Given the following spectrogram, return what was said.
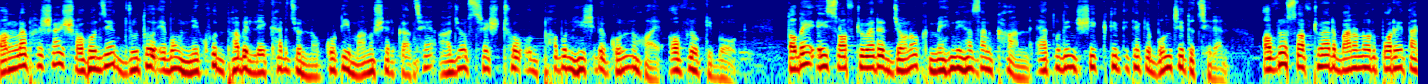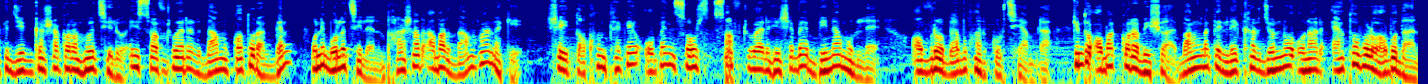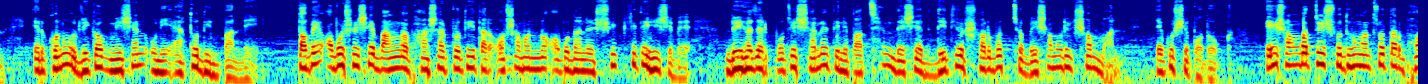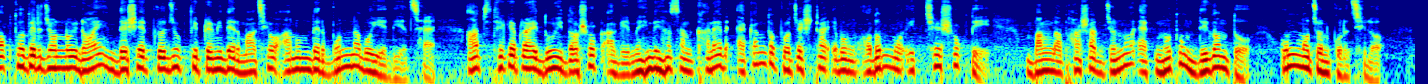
বাংলা ভাষায় সহজে, দ্রুত এবং নিখুঁতভাবে লেখার জন্য কোটি মানুষের কাছে আজও শ্রেষ্ঠ উদ্ভাবন হিসেবে গণ্য হয় অভ্র কিবোর্ড। তবে এই সফটওয়্যারের জনক মেহেদি হাসান খান এতদিন স্বীকৃতি থেকে বঞ্চিত ছিলেন। অভ্র সফটওয়্যার বানানোর পরে তাকে জিজ্ঞাসা করা হয়েছিল, এই সফটওয়্যারের দাম কত রাখবেন? উনি বলেছিলেন, ভাষার আবার দাম হয় নাকি? সেই তখন থেকে ওপেন সোর্স সফটওয়্যার হিসেবে বিনামূল্যে অভ্র ব্যবহার করছি আমরা। কিন্তু অবাক করা বিষয়, বাংলাতে লেখার জন্য ওনার এত বড় অবদান, এর কোনো রিকগনিশন উনি এতদিন পাননি। তবে অবশেষে বাংলা ভাষার প্রতি তার অসামান্য অবদানের স্বীকৃতি হিসেবে দুই হাজার পঁচিশ সালে তিনি পাচ্ছেন দেশের দ্বিতীয় সর্বোচ্চ বেসামরিক সম্মান, একুশে পদক। এই সংবাদটি শুধুমাত্র তার ভক্তদের জন্যই নয়, দেশের প্রযুক্তি প্রেমীদের মাঝেও আনন্দের বন্যা বইয়ে দিয়েছে। আজ থেকে প্রায় দুই দশক আগে মেহেদি হাসান খানের একান্ত প্রচেষ্টা এবং অদম্য ইচ্ছে শক্তি বাংলা ভাষার জন্য এক নতুন দিগন্ত উন্মোচন করেছিল।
